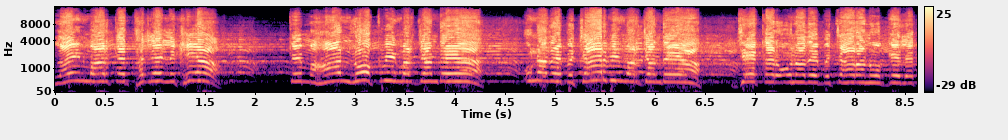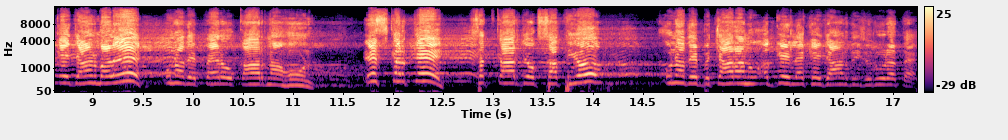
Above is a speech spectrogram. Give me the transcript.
ਲਾਈਨ ਮਾਰ ਕੇ ਥੱਲੇ ਲਿਖਿਆ ਕਿ ਮਹਾਨ ਲੋਕ ਵੀ ਮਰ ਜਾਂਦੇ ਆ, ਉਹਨਾਂ ਦੇ ਵਿਚਾਰ ਵੀ ਮਰ ਜਾਂਦੇ ਆ। ਜੇਕਰ ਉਹਨਾਂ ਦੇ ਵਿਚਾਰਾਂ ਨੂੰ ਅੱਗੇ ਲੈ ਕੇ ਜਾਣ ਵਾਲੇ ਉਹਨਾਂ ਦੇ ਪੈਰੋਕਾਰ ਨਾ ਹੋਣ। ਇਸ ਕਰਕੇ ਸਤਿਕਾਰਯੋਗ ਸਾਥੀਓ ਉਹਨਾਂ ਦੇ ਵਿਚਾਰਾਂ ਨੂੰ ਅੱਗੇ ਲੈ ਕੇ ਜਾਣ ਦੀ ਜ਼ਰੂਰਤ ਹੈ।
